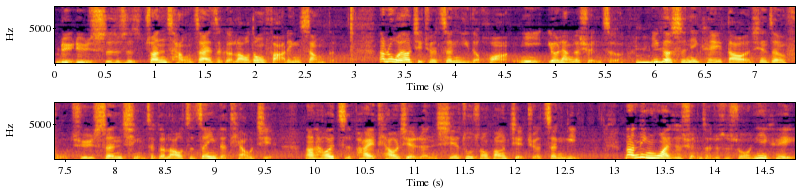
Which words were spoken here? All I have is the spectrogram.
律律师，就是专长在这个劳动法令上的。那如果要解决争议的话，你有两个选择，嗯、一个是你可以到县政府去申请这个劳资争议的调解，然后他会指派调解人协助双方解决争议。那另外一个选择就是说，你也可以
